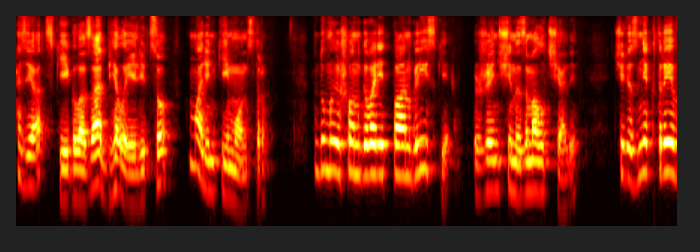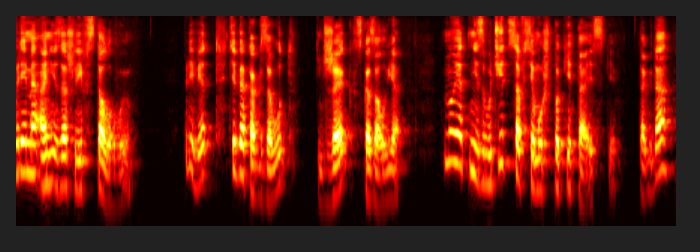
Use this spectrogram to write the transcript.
Азиатские глаза, белое лицо, маленький монстр. Думаешь, он говорит по-английски? Женщины замолчали. Через некоторое время они зашли в столовую. «Привет, тебя как зовут?» «Джек», — сказал я. Но это не звучит совсем уж по-китайски. Тогда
